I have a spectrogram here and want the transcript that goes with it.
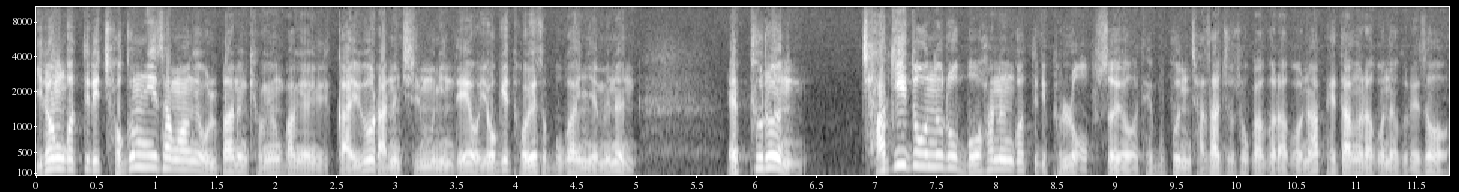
이런 것들이 저금리 상황에 올바른 경영 방향일까요? 라는 질문인데요. 여기에 더해서 뭐가 있냐면은 애플은 자기 돈으로 뭐 하는 것들이 별로 없어요. 대부분 자사주 소각을 하거나 배당을 하거나 그래서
